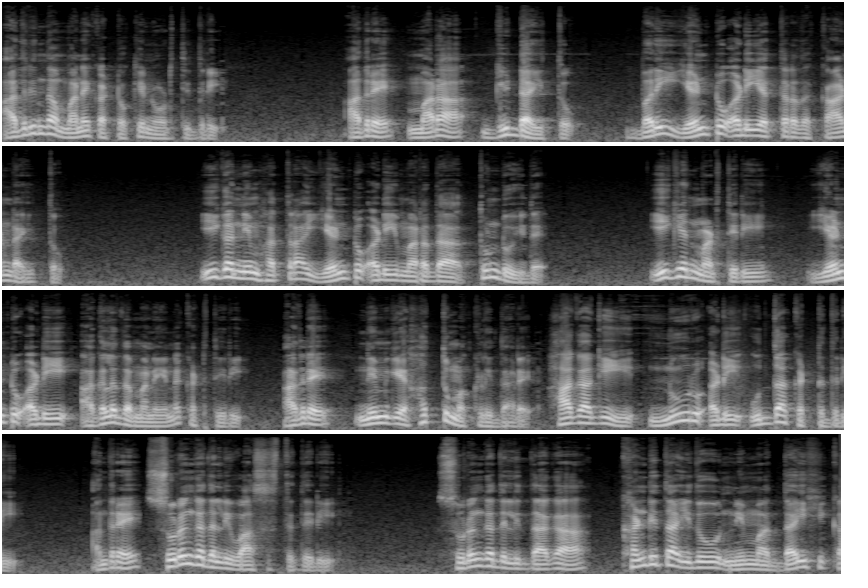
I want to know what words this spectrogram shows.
ಅದರಿಂದ ಮನೆ ಕಟ್ಟೋಕೆ ನೋಡ್ತಿದ್ರಿ. ಆದರೆ ಮರ ಗಿಡ್ಡ ಇತ್ತು. ಬರೀ ಎಂಟು ಅಡಿ ಎತ್ತರದ ಕಾಂಡ ಇತ್ತು. ಈಗ ನಿಮ್ಮ ಹತ್ರ ಎಂಟು ಅಡಿ ಮರದ ತುಂಡು ಇದೆ. ಈಗೇನು ಮಾಡ್ತೀರಿ? ಎಂಟು ಅಡಿ ಅಗಲದ ಮನೆಯನ್ನು ಕಟ್ತೀರಿ. ಆದರೆ ನಿಮಗೆ ಹತ್ತು ಮಕ್ಕಳಿದ್ದಾರೆ. ಹಾಗಾಗಿ ನೂರು ಅಡಿ ಉದ್ದ ಕಟ್ಟಿದ್ರಿ. ಅಂದರೆ ಸುರಂಗದಲ್ಲಿ ವಾಸಿಸ್ತಿದ್ದೀರಿ. ಸುರಂಗದಲ್ಲಿದ್ದಾಗ ಖಂಡಿತ ಇದು ನಿಮ್ಮ ದೈಹಿಕ,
